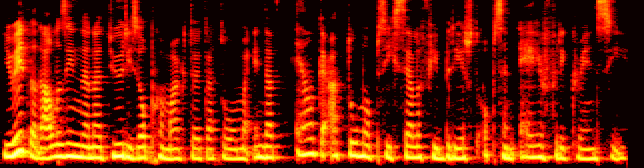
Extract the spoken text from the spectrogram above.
Je weet dat alles in de natuur is opgemaakt uit atomen en dat elke atoom op zichzelf vibreert op zijn eigen frequentie.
